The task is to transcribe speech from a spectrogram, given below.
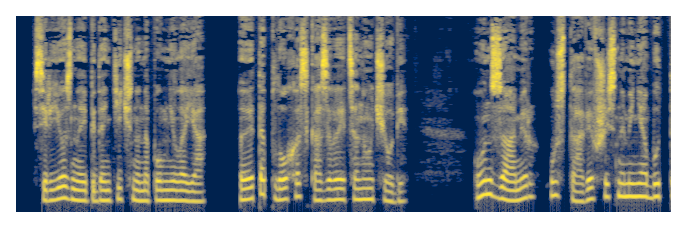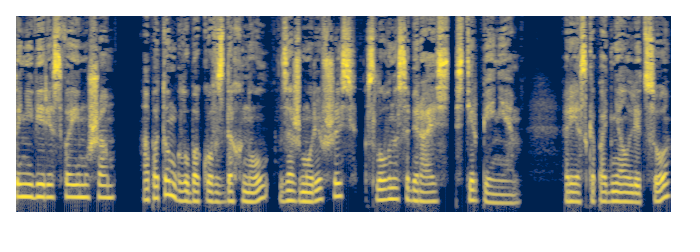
— серьезно и педантично напомнила я. Это плохо сказывается на учебе. Он замер, уставившись на меня, будто не веря своим ушам, а потом глубоко вздохнул, зажмурившись, словно собираясь с терпением. Резко поднял лицо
